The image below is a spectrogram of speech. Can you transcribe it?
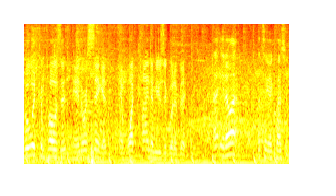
who would compose it and or sing it, and what kind of music would it be? Uh, you know what? That's a good question.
